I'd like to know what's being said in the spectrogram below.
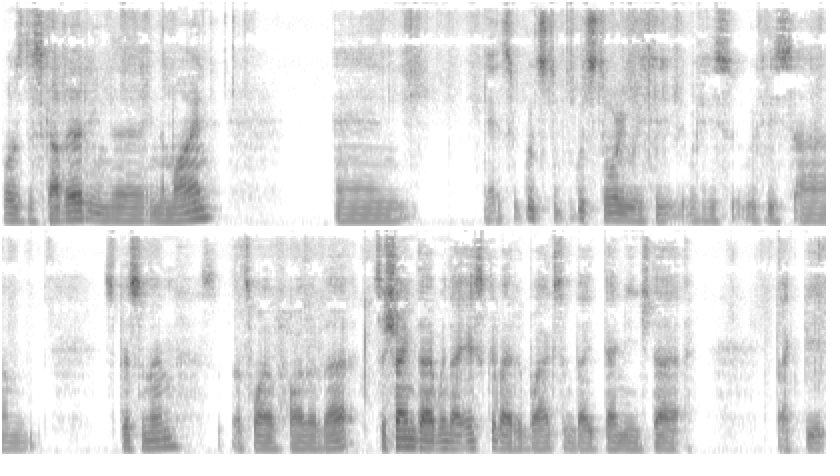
was discovered in the in the mine, and yeah, it's a good good story with with this with this um, specimen. That's why I've highlighted that. It's a shame that when they excavated by accident, they damaged that back bit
